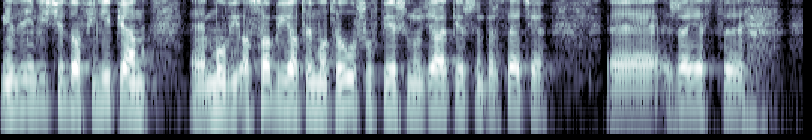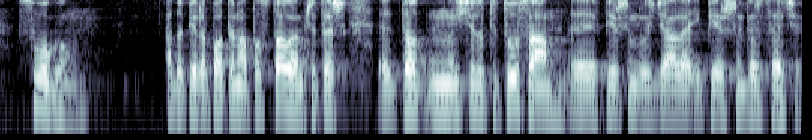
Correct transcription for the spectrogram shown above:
Między innymi liście do Filipian e, mówi o sobie i o Tymoteuszu w pierwszym rozdziale, pierwszym wersecie, e, że jest e, sługą, a dopiero potem apostołem, czy też to w liście do Tytusa w pierwszym rozdziale i pierwszym wersecie.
